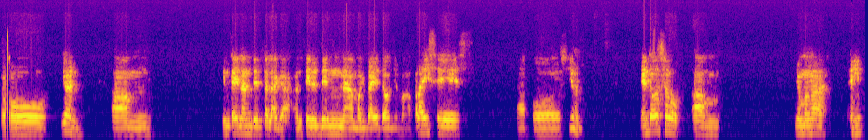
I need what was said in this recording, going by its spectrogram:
So, yun um, hintay lang din talaga until din na mag-die down yung mga prices. Tapos, yun. And also, um, yung mga, eh,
